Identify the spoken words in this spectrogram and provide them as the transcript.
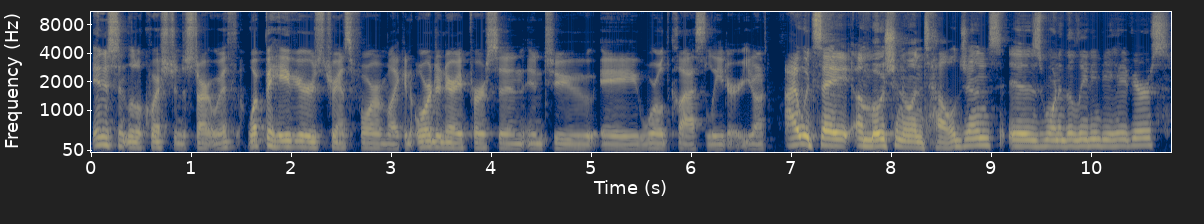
Innocent little question to start with. What behaviors transform like an ordinary person into a world-class leader? You know, I would say emotional intelligence is one of the leading behaviors.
